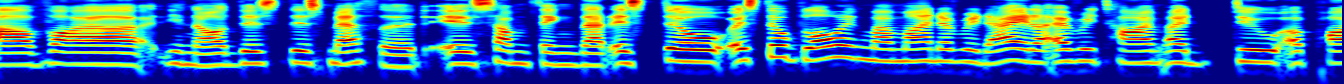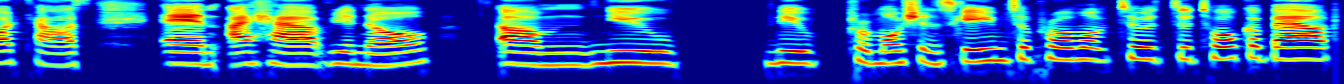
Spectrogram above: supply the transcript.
uh, via you know this this method is something that is still is still blowing my mind every day. Like every time I do a podcast and I have you know um, new new promotion scheme to promote to to talk about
